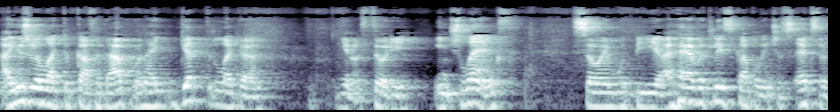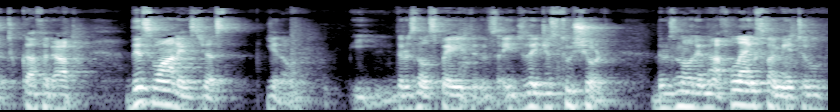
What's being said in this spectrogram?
I usually like to cuff it up. When I get like a, you know, 30 inch length, so it would be, I have at least a couple inches extra to cuff it up. This one is just, you know, there's no space, they're just too short. There's not enough length for me to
